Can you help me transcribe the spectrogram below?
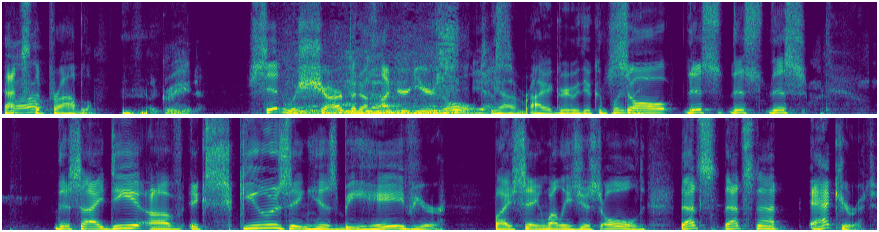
That's the problem. Mm-hmm. Agreed. Sid was sharp at 100 years old. Yes. Yeah, I agree with you completely. So this this this this idea of excusing his behavior by saying, "Well, he's just old," that's that's not accurate.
